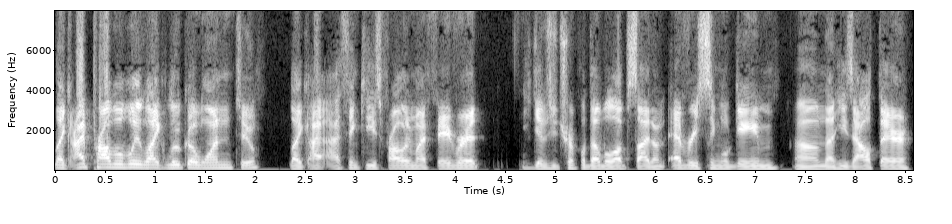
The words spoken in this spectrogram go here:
like I probably like Luka one too. Like I, I think he's probably my favorite. He gives you triple double upside on every single game um, that he's out there.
